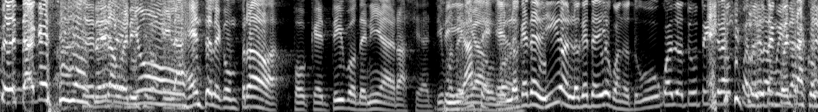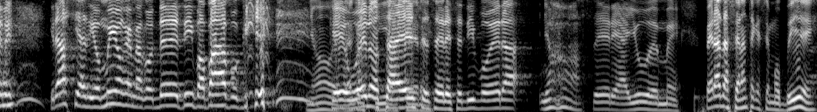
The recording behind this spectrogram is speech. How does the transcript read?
¿Verdad que sí? Hacer hacer, era buenísimo. no? Y la gente le compraba porque el tipo tenía gracia. El tipo Sí, tenía hace, es lo que te digo, es lo que te digo. Cuando tú, cuando tú te, cuando tú te encuentras con un... Gracias, Dios mío, que me acordé de ti, papá, porque No, qué bueno sí, está ese ser. Ese tipo era. No, hacer, ayúdenme. Espérate, hacer antes que se me olvide.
